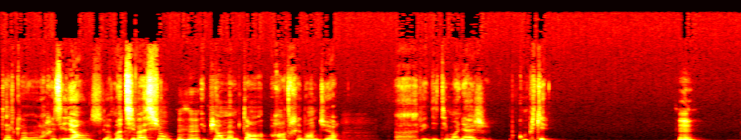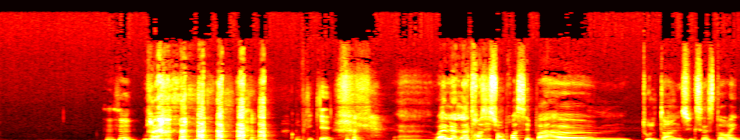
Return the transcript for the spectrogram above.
Telles que la résilience, la motivation, Mhm. et puis en même temps rentrer dans le dur euh, avec des témoignages compliqués. Mhm. Compliqué. Euh, ouais, la, la transition pro, c'est pas euh, tout le temps une success story.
